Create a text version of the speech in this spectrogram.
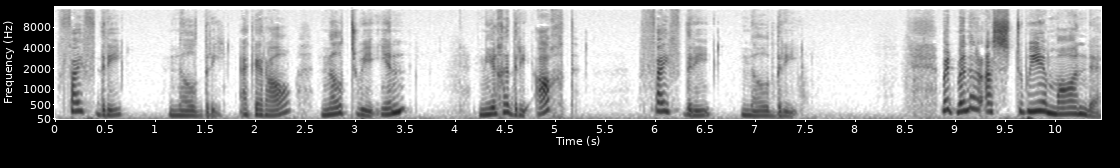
5303. Ek herhaal 021 938 5303. Met minder as 2 maande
